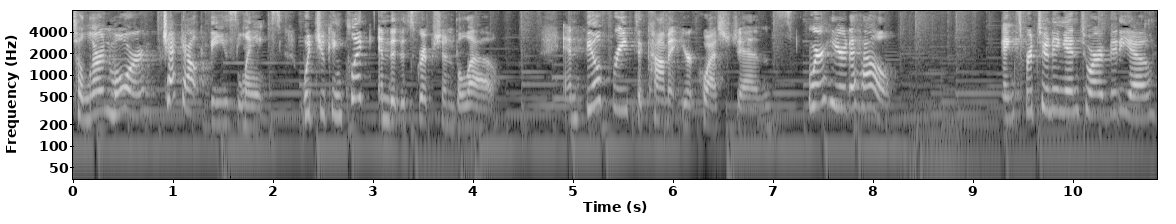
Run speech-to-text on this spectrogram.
To learn more, check out these links, which you can click in the description below. And feel free to comment your questions. We're here to help. Thanks for tuning in to our video.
